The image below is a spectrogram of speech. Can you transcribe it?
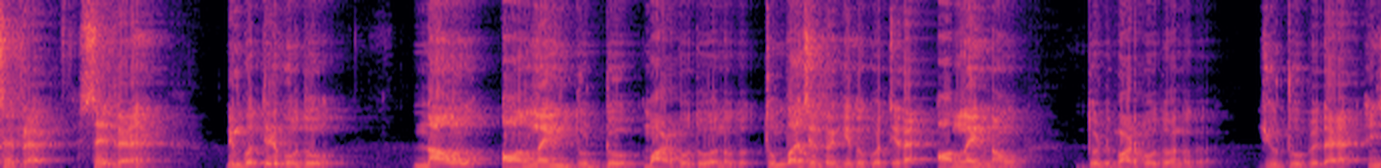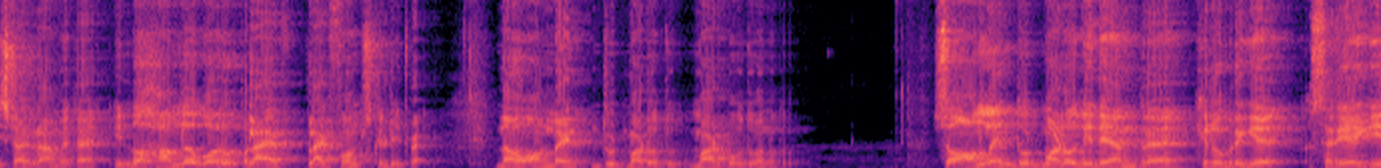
ಸ್ನೇಹಿತರೆ. ಸ್ನೇಹಿತರೆ, ನಿಮ್ಗೆ ಗೊತ್ತಿರ್ಬೋದು, ನಾವು ಆನ್ಲೈನ್ ದುಡ್ಡು ಮಾಡ್ಬೋದು ಅನ್ನೋದು. ತುಂಬ ಜನರಿಗೆ ಇದು ಗೊತ್ತಿದೆ. ಆನ್ಲೈನ್ ನಾವು ದುಡ್ಡು ಮಾಡ್ಬೋದು ಅನ್ನೋದು. ಯೂಟ್ಯೂಬ್ ಇದೆ ಇನ್ಸ್ಟಾಗ್ರಾಮ್ ಇದೆ, ಇನ್ನೂ ಹಲವಾರು ಪ್ಲಾ ಪ್ಲ್ಯಾಟ್ಫಾರ್ಮ್ಸ್ಗಳಿವೆ ನಾವು ಆನ್ಲೈನ್ ದುಡ್ಡು ಮಾಡೋದು, ಮಾಡ್ಬೋದು ಅನ್ನೋದು. ಸೊ ಆನ್ಲೈನ್ ದುಡ್ಡು ಮಾಡೋದಿದೆ ಅಂದರೆ ಕೆಲವೊಬ್ಬರಿಗೆ ಸರಿಯಾಗಿ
